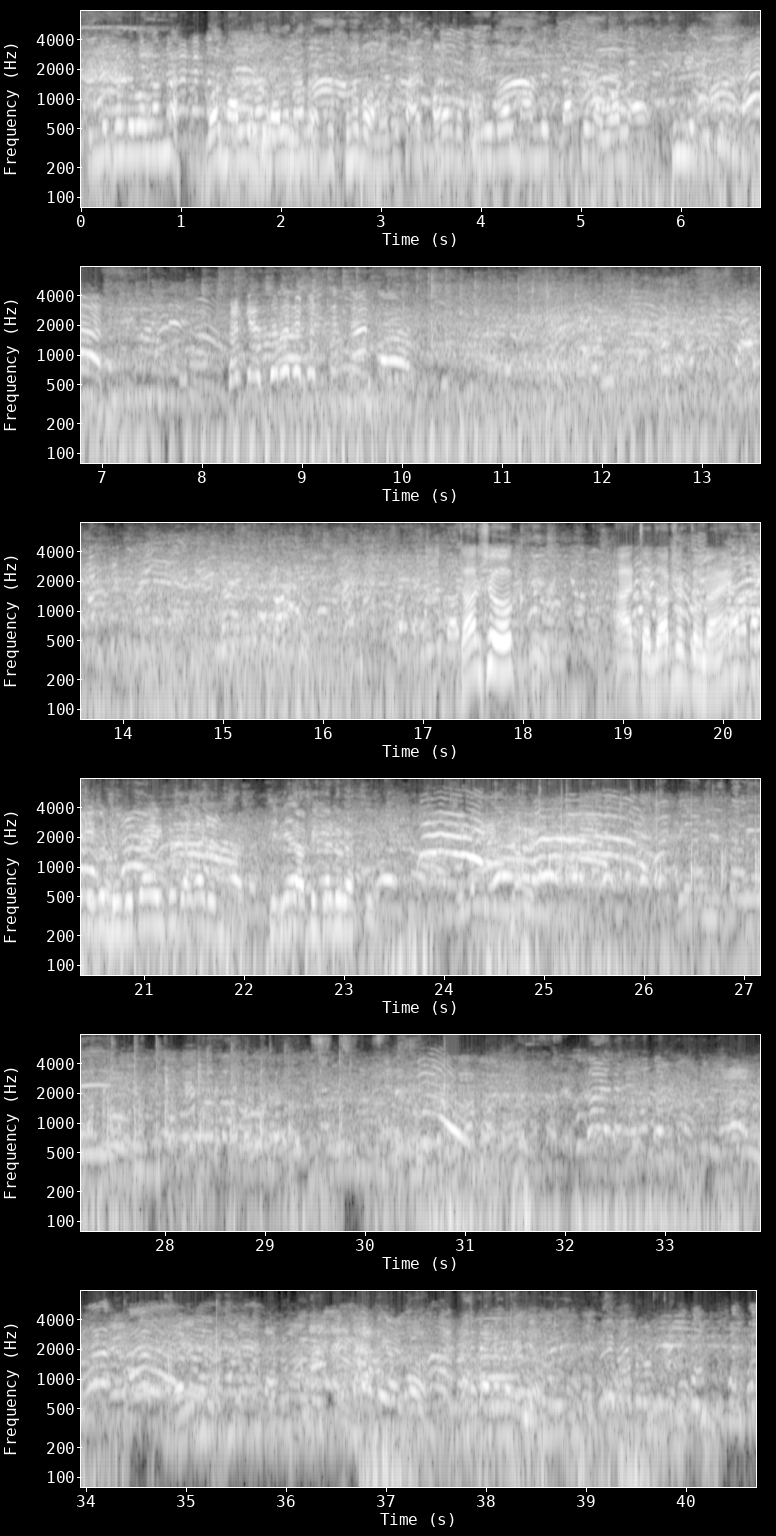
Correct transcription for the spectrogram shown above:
সিঙ্গেল খেলতে বললাম না বল মারলে বল যাবে না শুনে বল ও তো ছয়ের কথা এই বল মারলে যাচ্ছে না বল সিঙ্গেল খেলতে হবে। স্যার ক্যান্সার রেকর্ড স্যার দর্শক। আচ্ছা দর্শক তোমরা হ্যাঁ?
